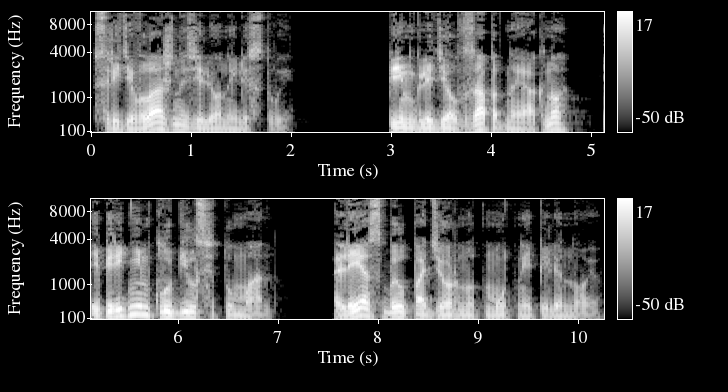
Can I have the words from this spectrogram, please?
среди влажно-зеленой листвы. Пин глядел в западное окно, и перед ним клубился туман. Лес был подернут мутной пеленою.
